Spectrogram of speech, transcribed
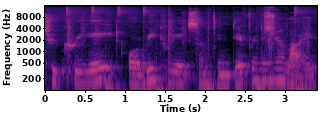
to create or recreate something different in your life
